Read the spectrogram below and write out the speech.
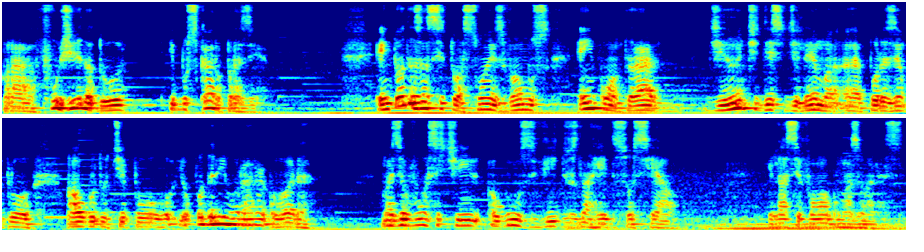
para fugir da dor e buscar o prazer. Em todas as situações vamos encontrar diante desse dilema, é, por exemplo, algo do tipo: eu poderia orar agora, mas eu vou assistir alguns vídeos na rede social e lá se vão algumas horas.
